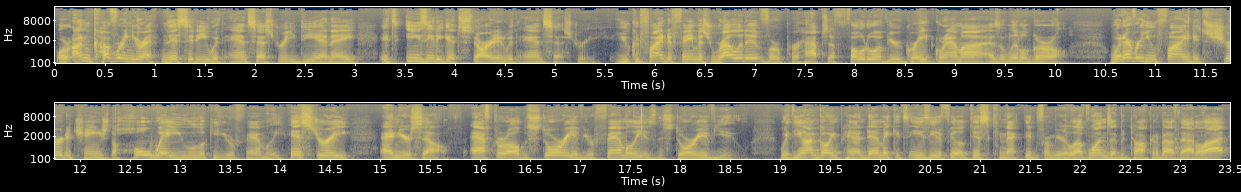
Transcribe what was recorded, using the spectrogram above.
or uncovering your ethnicity with Ancestry DNA, it's easy to get started with Ancestry. You could find a famous relative or perhaps a photo of your great grandma as a little girl. Whatever you find, it's sure to change the whole way you look at your family history and yourself. After all, the story of your family is the story of you. With the ongoing pandemic, it's easy to feel disconnected from your loved ones. I've been talking about that a lot.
